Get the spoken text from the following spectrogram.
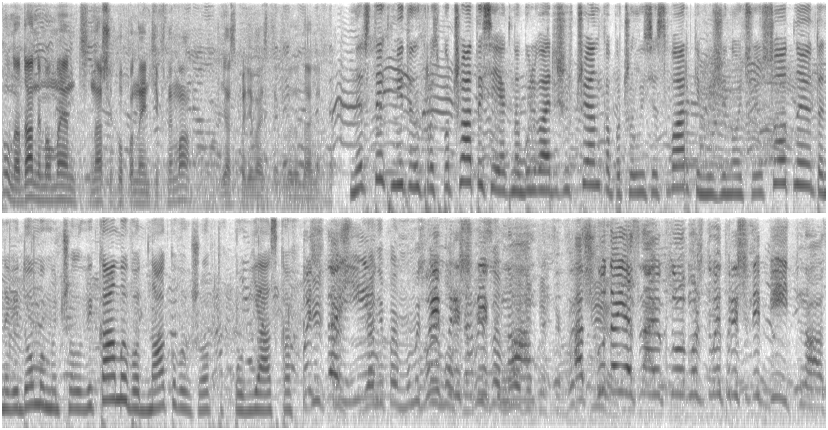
Ну, на даний момент наших опонентів нема. Я сподіваюся, так буде далі. Не встиг мітинг розпочатися, як на бульварі Шевченка почалися сварки між жіночою сотнею та невідомими чоловіками в однакових жовтих пов'язках. Мы стоим, Я не пойму, мы вы стоим молча, пришли вы к нам. заводите всех. Зачем? Откуда я знаю, кто, может, вы пришли бить нас?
